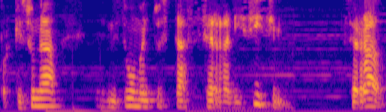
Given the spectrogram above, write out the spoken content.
Porque es una, en este momento está cerradísimo, cerrado.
